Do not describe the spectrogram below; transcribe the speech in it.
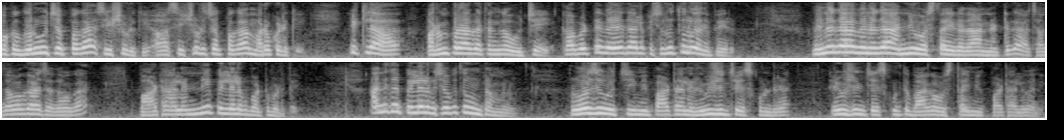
ఒక గురువు చెప్పగా శిష్యుడికి ఆ శిష్యుడు చెప్పగా మరొకడికి. ఇట్లా పరంపరాగతంగా వచ్చాయి. కాబట్టి వేదాలకు శృతులు అని పేరు. వినగా వినగా అన్నీ వస్తాయి కదా అన్నట్టుగా చదవగా చదవగా పాఠాలన్నీ పిల్లలకు పట్టుబడతాయి. అందుకే పిల్లలకు చెబుతూ ఉంటాం మనం రోజు వచ్చి మీ పాఠాలు రివిజన్ చేసుకోండిరా. రివిజన్ చేసుకుంటే బాగా వస్తాయి మీకు పాఠాలు అని.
